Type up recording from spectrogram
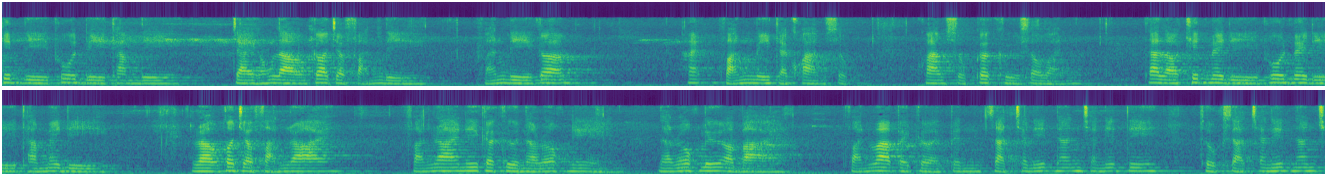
คิดดีพูดดีทำดี ใจของเราก็จะฝันดี ฝันดีก็ให้ฝันมีแต่ความสุข ความสุขก็คือสวรรค์ ถ้าเราคิดไม่ดีพูดไม่ดีทำไม่ดี เราก็จะฝันร้าย ฝันร้ายนี่ก็คือนรกนี่นรกหรืออบาย ฝันว่าไปเกิดเป็นสัตว์ชนิดนั้นชนิดนี้ ถูกสัตว์ชนิดนั้นช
